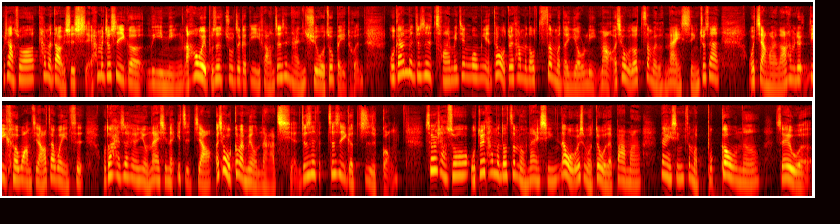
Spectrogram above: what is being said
我想说他们到底是谁？他们就是一个李明，然后我也不是住这个地方，这是南区，我住北屯。我跟他们就是从来没见过面，但我对他们都这么的有礼貌，而且我都这么有耐心。就算我讲完，然后他们就立刻忘记，然后再问一次，我都还是很有耐心的一直教。而且我根本没有拿钱，就是这是一个志工。所以我想说，我对他们都这么有耐心，那我为什么对我的爸妈耐心这么不够呢？所以我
